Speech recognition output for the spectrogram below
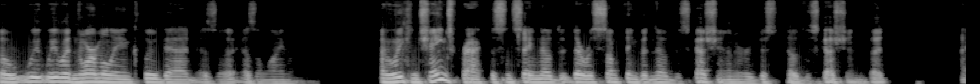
So we, we would normally include that as a, as a line item. I mean, we can change practice and say, no, there was something, but no discussion, or just no discussion, but I-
